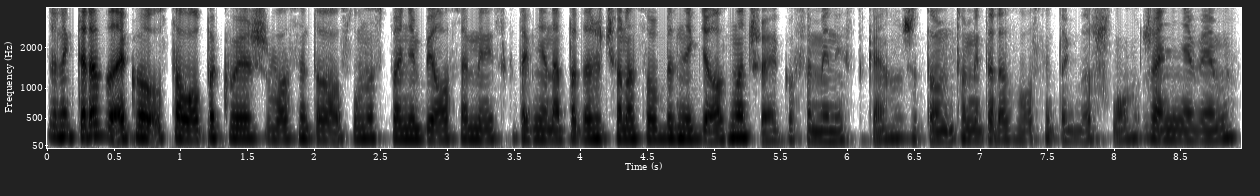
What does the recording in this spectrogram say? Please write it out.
Tak teraz ako stále opakuješ vlastne to slovné spojenie biela feministka, tak mne napadá, že čo ona sa vôbec niekde označuje ako feministka. Že to, to mi teraz vlastne tak došlo, že ani neviem.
